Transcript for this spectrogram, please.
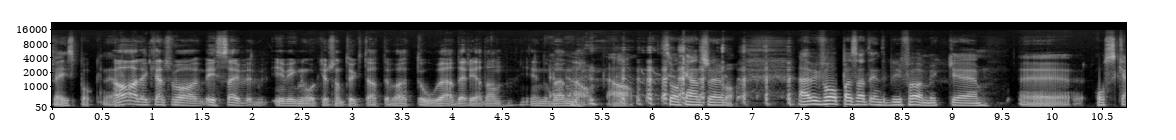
Facebook. Nu. Ja, det kanske var vissa i, i Vingåker som tyckte att det var ett oväder redan i november. Ja, ja, så kanske det var. Nej, vi får hoppas att det inte blir för mycket eh, åska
